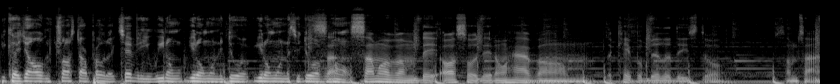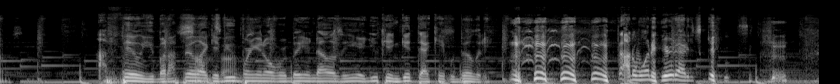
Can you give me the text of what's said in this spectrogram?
because y'all don't trust our productivity. We don't. You don't want to do it. You don't want us to do it from Some, home. some of them they also they don't have um the capabilities though. Sometimes. I feel you, but I feel like if you bring in over a billion dollars a year, you can get that capability. I don't want to hear that excuse.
